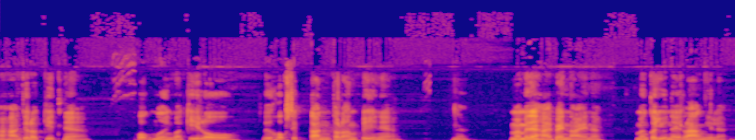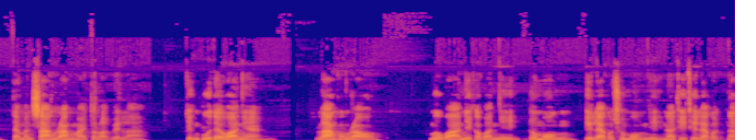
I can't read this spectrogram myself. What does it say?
อาหารที่เรากินเนี่ยหกหมื่นกว่ากิโล หรือหกสิบตันตลอดทั้งปีเนี่ยนะมันไม่ได้หายไปไหนนะมันก็อยู่ในร่างนี้แหละ แต่มันสร้างร่างใหม่ตลอดเวลา จึงพูดได้ว่าเนี่ยร่างของเราเมื่อวานนี้กับวันนี้ชั่วโมงที่แล้วกับชั่วโมงนี้ นาทีที่แล้วกับนา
